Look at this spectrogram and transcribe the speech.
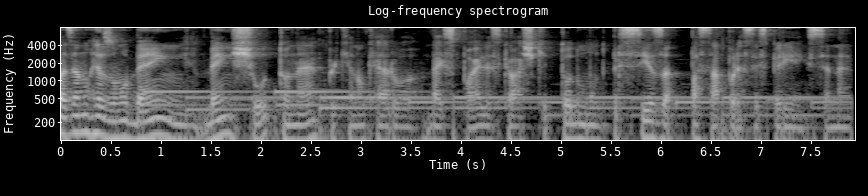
fazendo um resumo bem, bem enxuto, né? Porque não quero dar spoilers, que eu acho que todo mundo precisa passar por essa experiência, né?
